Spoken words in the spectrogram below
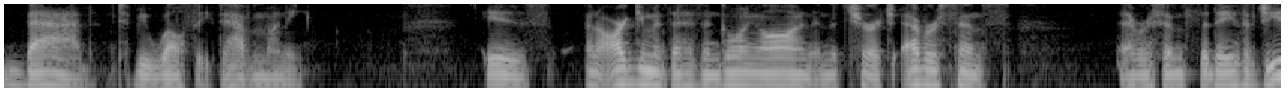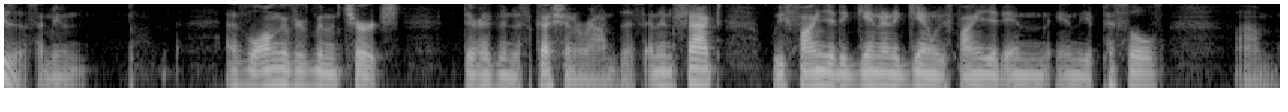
bad to be wealthy, to have money? Is an argument that has been going on in the church ever since ever since the days of Jesus. I mean, as long as there's been a church, there has been discussion around this. And in fact, we find it again and again. We find it in, in the epistles. Um,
